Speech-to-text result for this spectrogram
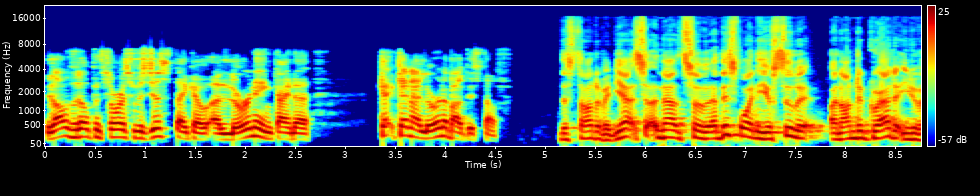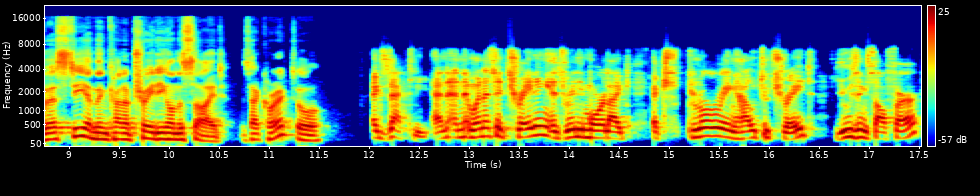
Did all of it open source. It was just like a, a learning kind of, can, can I learn about this stuff? The start of it. Yeah. So now, so at this point, you're still an undergrad at university and then kind of trading on the side. Is that correct? Or exactly. And and when I say trading, it's really more like exploring how to trade using software,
